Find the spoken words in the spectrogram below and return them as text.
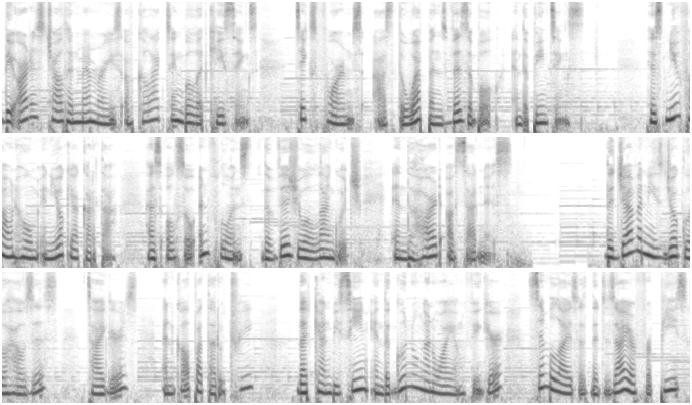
The artist's childhood memories of collecting bullet casings takes forms as the weapons visible in the paintings. His newfound home in Yogyakarta has also influenced the visual language in the heart of sadness. The Javanese joglo houses, tigers, and kalpataru tree that can be seen in the Gunungan Wayang figure symbolizes the desire for peace,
